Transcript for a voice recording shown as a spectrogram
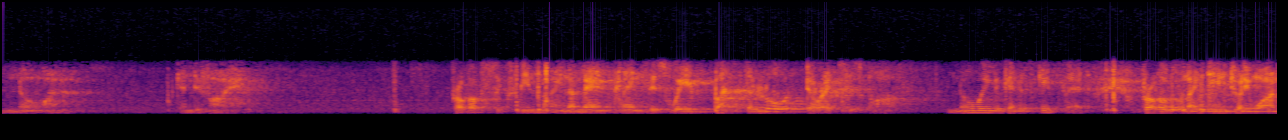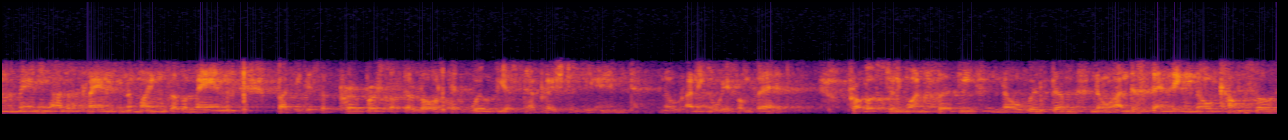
no one can defy. Proverbs 16:9 A man plans his way, but the Lord directs his path. No way you can escape that. Proverbs 19:21 Many are the plans in the minds of a man, but it is the purpose of the Lord that will be established in the end. No running away from that. Proverbs 21:30, no wisdom, no understanding, no counsel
